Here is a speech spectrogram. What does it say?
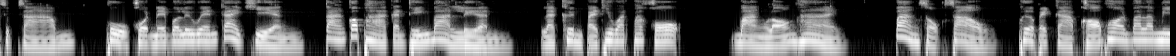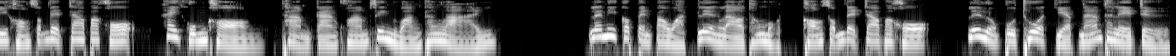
2553 ผู้คนในบริเวณใกล้เคียง ต่างก็พากันทิ้งบ้านเรือน และขึ้นไปที่วัดพระโคบางร้องไห้บ้างโศกเศร้า เพื่อไปกราบขอพรบารมีของสมเด็จเจ้าพระโคให้คุ้มครองท่ามกลางความสิ้นหวังทั้งหลาย และนี่ก็เป็นประวัติเรื่องราวทั้งหมดของสมเด็จเจ้าพระโคหรือหลวงปู่ทวดเหยียบน้ำทะเลจืด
